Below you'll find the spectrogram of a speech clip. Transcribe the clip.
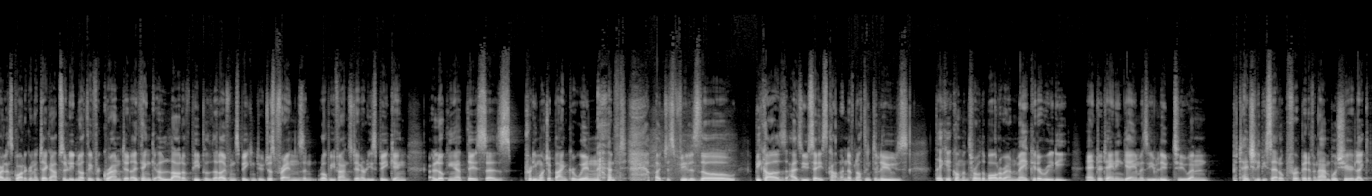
Ireland squad are going to take absolutely nothing for granted. I think a lot of people that I've been speaking to, just friends and rugby fans generally speaking, are looking at this as pretty much a banker win. And I just feel as though, because as you say, Scotland have nothing to lose, they could come and throw the ball around, make it a really entertaining game, as you allude to, and potentially be set up for a bit of an ambush here. Like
